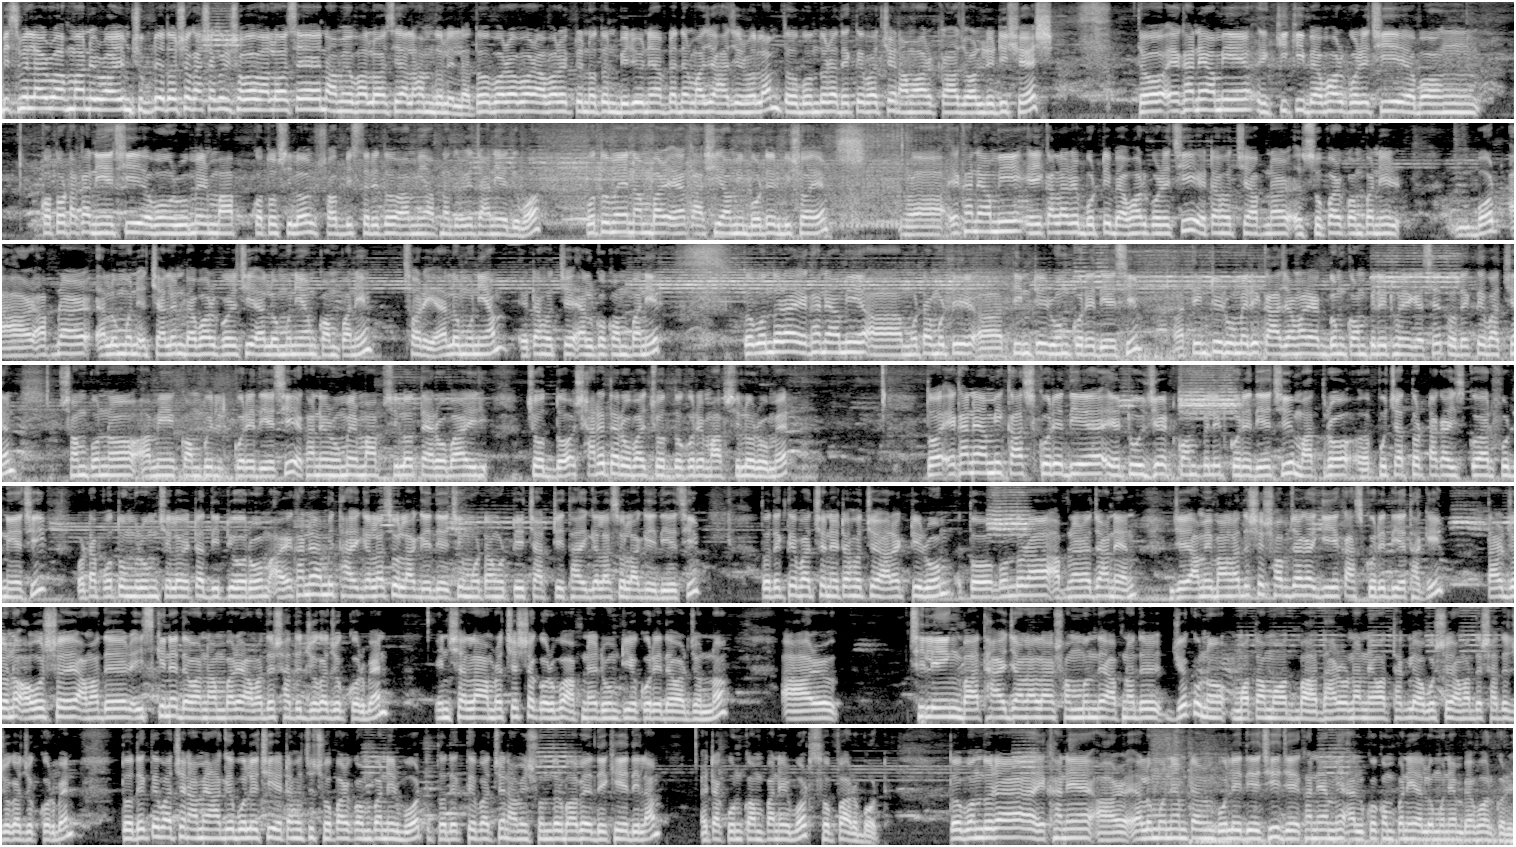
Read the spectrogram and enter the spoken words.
বিসমিল্লাহ রহমান ইব্রাহিম সুপ্রিয় দর্শক, আশা করি সবাই ভালো আছেন, আমিও ভালো আছি, আলহামদুলিল্লাহ। তো বরাবর আবার একটি নতুন ভিডিও নিয়ে আপনাদের মাঝে হাজির হলাম। তো বন্ধুরা দেখতে পাচ্ছেন, আমার কাজ অলরেডি শেষ। তো এখানে আমি কি কি ব্যবহার করেছি এবং কত টাকা নিয়েছি এবং রুমের মাপ কত ছিল, সব বিস্তারিত আমি আপনাদেরকে জানিয়ে দেব। প্রথমে নাম্বার এক, আসি আমি বোর্ডের বিষয়ে। এখানে আমি এই কালারের বোর্ডটি ব্যবহার করেছি। এটা হচ্ছে আপনার সুপার কোম্পানির বোর্ড আর আপনার অ্যালুমিনি চ্যালেঞ্জ ব্যবহার করেছি অ্যালুমিনিয়াম কোম্পানি। সরি, অ্যালুমিনিয়াম, এটা হচ্ছে অ্যালকো কোম্পানির। তো বন্ধুরা, এখানে আমি মোটামুটি তিনটি রুম করে দিয়েছি। তিনটি রুমেরই কাজ আমার একদম কমপ্লিট হয়ে গেছে। তো দেখতে পাচ্ছেন, সম্পূর্ণ আমি কমপ্লিট করে দিয়েছি। এখানে রুমের মাপ ছিল তেরো বাই চোদ্দ, সাড়ে তেরো বাই চোদ্দ করে মাপ ছিল রুমের। তো এখানে আমি কাজ করে দিয়ে এ টু জেড কমপ্লিট করে দিয়েছি, মাত্র পঁচাত্তর টাকা স্কোয়ার ফুট নিয়েছি। ওটা প্রথম রুম ছিল, এটা দ্বিতীয় রুম। আর এখানে আমি থাই গ্লাসও লাগিয়ে দিয়েছি, মোটামুটি চারটি থাই গ্লাসও লাগিয়ে দিয়েছি। তো দেখতে পাচ্ছেন, এটা হচ্ছে আরেকটি রুম। তো বন্ধুরা, আপনারা জানেন যে আমি বাংলাদেশের সব জায়গায় গিয়ে কাজ করে দিয়ে থাকি। তার জন্য অবশ্যই আমাদের স্ক্রিনে দেওয়া নাম্বারে আমাদের সাথে যোগাযোগ করবেন। ইনশাল্লাহ আমরা চেষ্টা করব আপনার রুমটিও করে দেওয়ার জন্য। আর সিলিং বা থাই জানালা সম্বন্ধে আপনাদের যে কোনো মতামত বা ধারণা নেওয়ার থাকলে অবশ্যই আমাদের সাথে যোগাযোগ করবেন। তো দেখতে পাচ্ছেন আমি আগে বলেছি এটা হচ্ছে সোপার কোম্পানির বোর্ড। তো দেখতে পাচ্ছেন আমি সুন্দরভাবে দেখিয়ে দিলাম এটা কোন কোম্পানির বোর্ড? সোফার বোর্ড। তো বন্ধুরা, এখানে আর অ্যালুমিনিয়ামটা আমি বলে দিয়েছি যে এখানে আমি অ্যালকো কোম্পানির অ্যালুমিনিয়াম ব্যবহার করি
